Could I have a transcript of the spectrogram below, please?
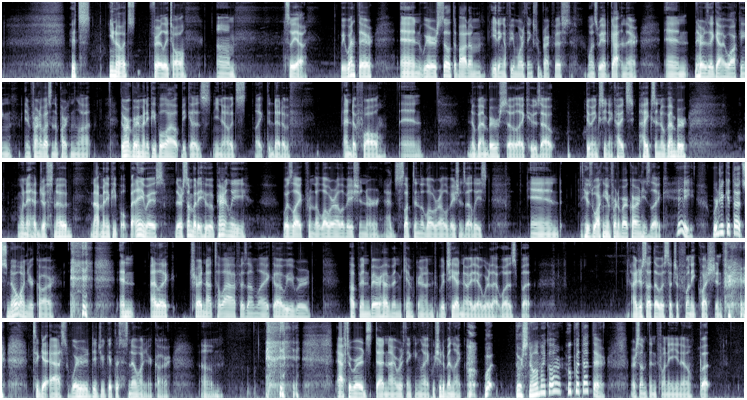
it's you know, it's fairly tall. Um, so yeah, we went there and we are still at the bottom eating a few more things for breakfast once we had gotten there. And there was a guy walking in front of us in the parking lot. There weren't very many people out because, you know, it's like the dead of end of fall and November. So, like, who's out doing scenic hikes, hikes in November when it had just snowed? not many people. But anyways, there's somebody who apparently was like from the lower elevation or had slept in the lower elevations at least. And he was walking in front of our car and he's like, "Hey, where'd you get that snow on your car?" and I like tried not to laugh as I'm like, "Oh, we were up in Bear Heaven campground," which he had no idea where that was, but I just thought that was such a funny question for to get asked, "Where did you get the snow on your car?" Um, afterwards, Dad and I were thinking like we should have been like, "What? There's snow on my car? Who put that there?" or something funny, you know. But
